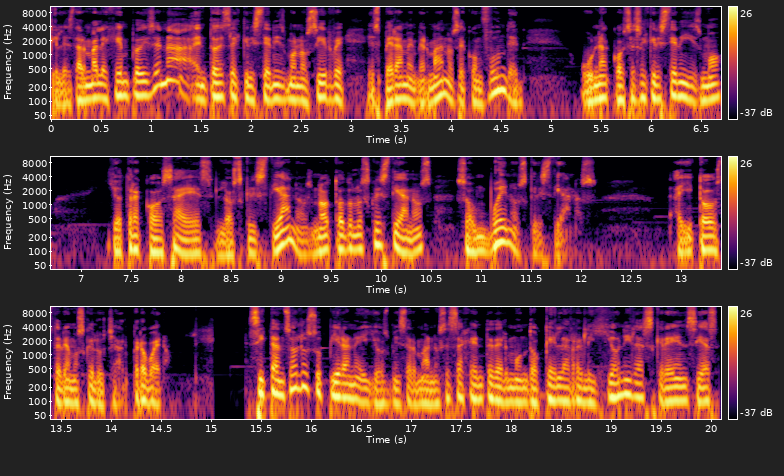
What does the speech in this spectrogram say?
que les dan mal ejemplo, dicen, ah, entonces el cristianismo no sirve. Espérame, mi hermano, se confunden. Una cosa es el cristianismo y otra cosa es los cristianos. No todos los cristianos son buenos cristianos. Ahí todos tenemos que luchar. Pero bueno, si tan solo supieran ellos, mis hermanos, esa gente del mundo, que la religión y las creencias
